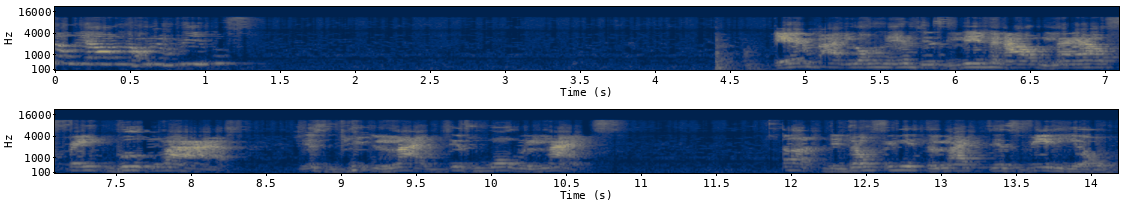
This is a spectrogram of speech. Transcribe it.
know y'all know them peoples. Everybody on there just living out loud Facebook lives. Just getting likes, just wanting likes. Uh, then don't forget to like this video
